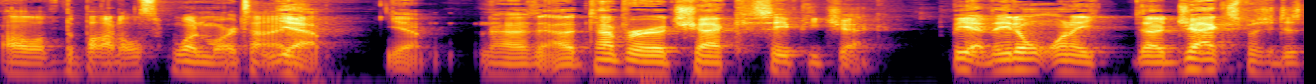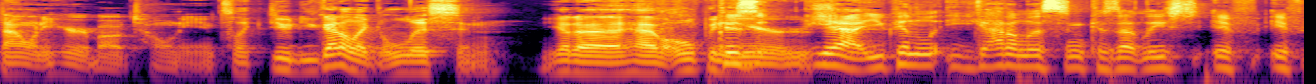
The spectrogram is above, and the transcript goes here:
all of the bottles one more time. Yeah, yeah. Uh, uh, time for a check, safety check. But yeah, they don't want to. Uh, Jack especially does not want to hear about Tony. It's like, dude, you gotta like listen. You gotta have open ears. yeah you can you gotta listen because at least if if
